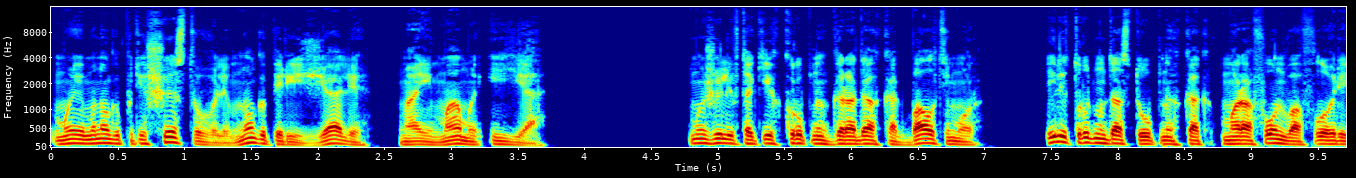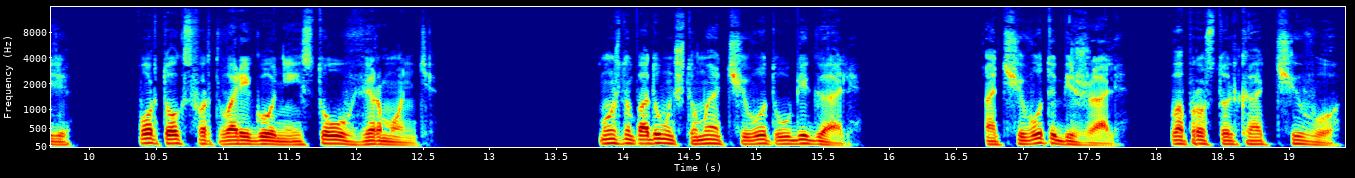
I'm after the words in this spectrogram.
Мы много путешествовали, много переезжали, мои мамы и я. Мы жили в таких крупных городах, как Балтимор, или труднодоступных, как Марафон во Флориде, Порт-Оксфорд в Орегоне и Стоу в Вермонте. Можно подумать, что мы от чего-то убегали. От чего-то бежали. Вопрос только от чего.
